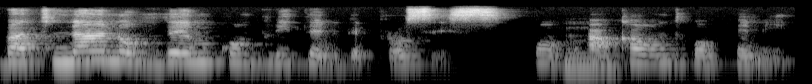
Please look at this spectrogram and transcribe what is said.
but none of them completed the process of mm. account opening.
